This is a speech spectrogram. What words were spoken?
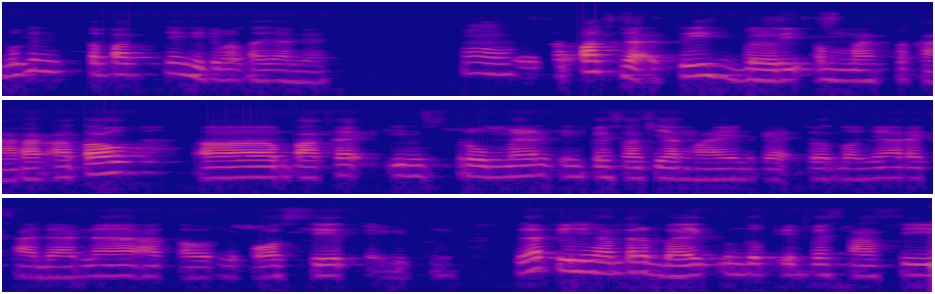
mungkin tepatnya gini pertanyaannya, Hmm. tepat nggak sih beli emas sekarang atau, uh, pakai instrumen investasi yang lain kayak contohnya reksadana atau deposit kayak gitu. Sebenarnya pilihan terbaik untuk investasi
